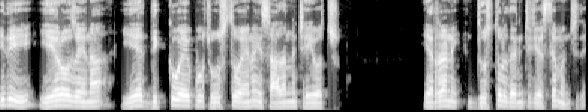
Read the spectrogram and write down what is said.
ఇది ఏ రోజైనా ఏ దిక్కు వైపు చూస్తూ అయినా ఈ సాధన చేయవచ్చు. ఎర్రని దుస్తులు ధరించి చేస్తే మంచిది.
